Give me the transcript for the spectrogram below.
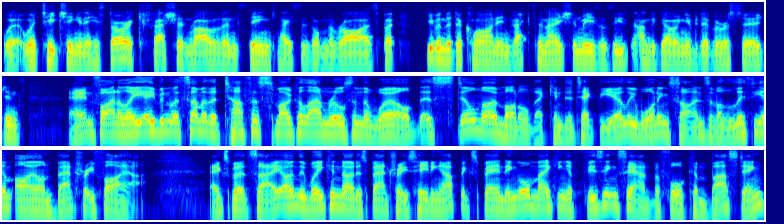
we're, we're teaching in a historic fashion rather than seeing cases on the rise. But given the decline in vaccination, measles is undergoing a bit of a resurgence. And finally, even with some of the toughest smoke alarm rules in the world, there's still no model that can detect the early warning signs of a lithium ion battery fire. Experts say only we can notice batteries heating up, expanding, or making a fizzing sound before combusting.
